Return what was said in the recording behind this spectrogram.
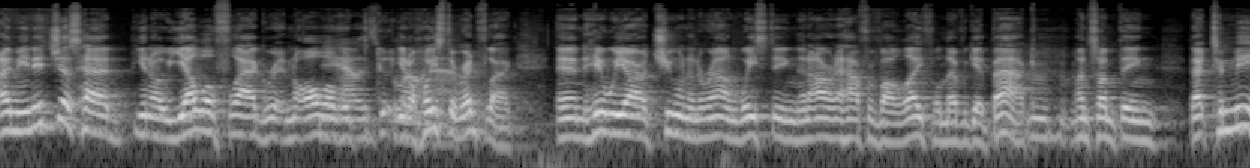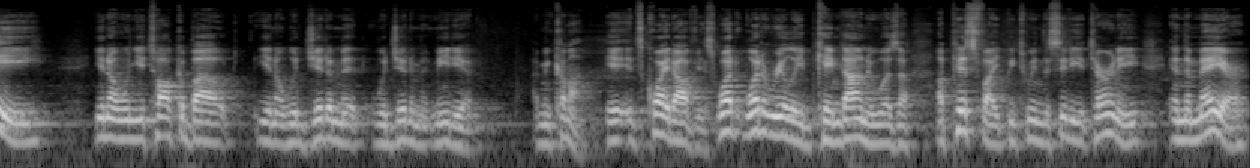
I mean, it just had, you know, yellow flag written all Yeah, it over, you know, blown hoist the red flag. And here we are chewing it around, wasting an hour and a half of our life we'll never get back Mm-hmm. on something that to me, you know, when you talk about, you know, legitimate, legitimate media, I mean, come on, it's quite obvious. What, what it really came down to was a, a piss fight between the city attorney and the mayor.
